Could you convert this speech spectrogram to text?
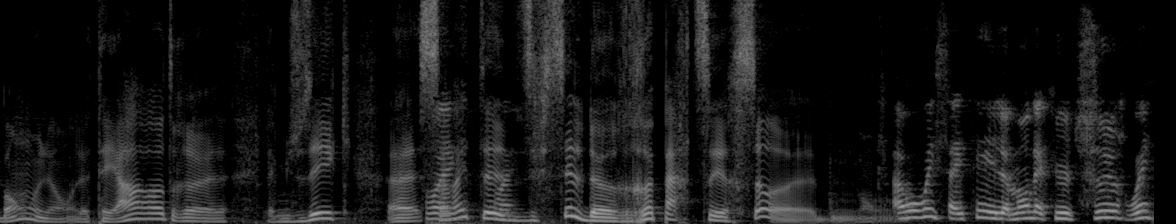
bon, le, théâtre, la musique, ça va être difficile de repartir ça. Ah oui, ça a été le monde de la culture, oui.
